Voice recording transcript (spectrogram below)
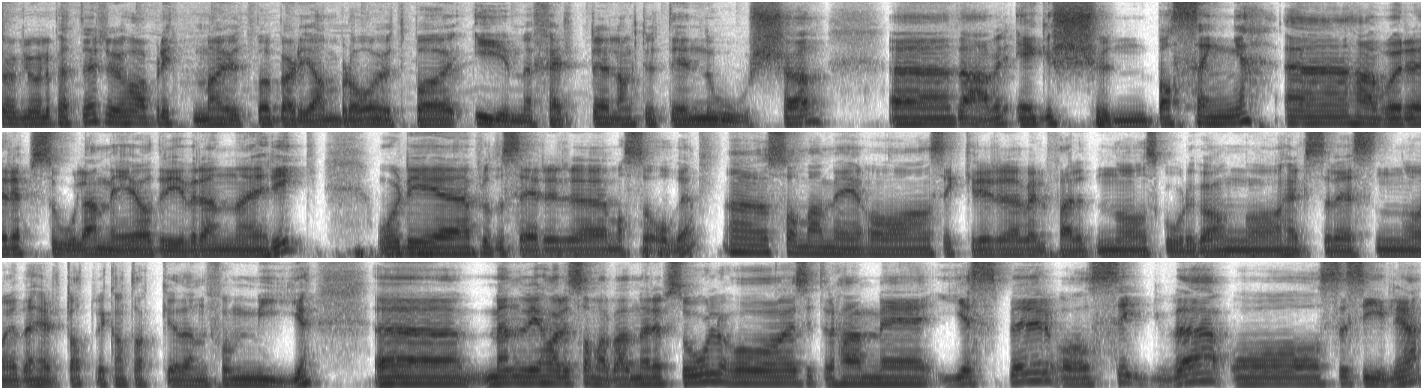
Ole Petter. Du har blitt med meg ut på Bøljan blå, ute på Ymefeltet, langt ute i Nordsjøen. Eh, Det er vel Egersundbassenget, eh, her hvor Repsol er med og driver en rigg. Hvor de eh, produserer masse olje, som er med og sikrer velferden og skolegang og helsevesen og i det hele tatt. Vi kan takke den for mye. Men vi har et samarbeid med Repsol, og jeg sitter her med Jesper og Sigve og Cecilie.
